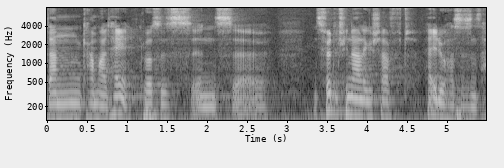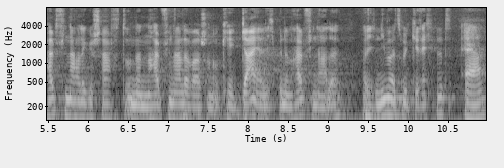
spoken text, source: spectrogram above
dann kam halt, hey, du hast es ins, äh, ins Viertelfinale geschafft, hey, du hast es ins Halbfinale geschafft und dann Halbfinale war schon, okay, geil, ich bin im Halbfinale, habe ich niemals mit gerechnet. ja,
